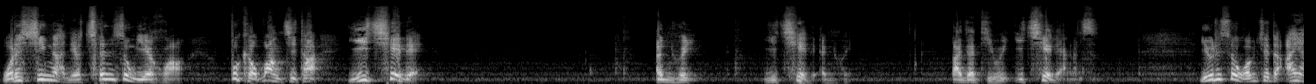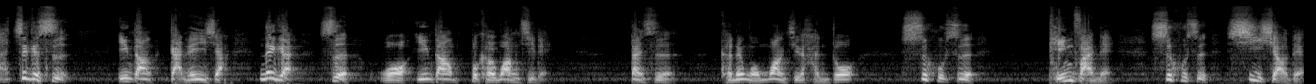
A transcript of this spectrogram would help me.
我的心啊，你要称颂耶和华，不可忘记他一切的恩惠，一切的恩惠。”大家体会“一切”两个字。有的时候，我们觉得，哎呀，这个是应当感恩一下，那个是。我应当不可忘记的，但是可能我们忘记了很多，似乎是平凡的，似乎是细小的，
